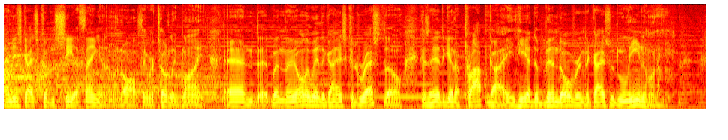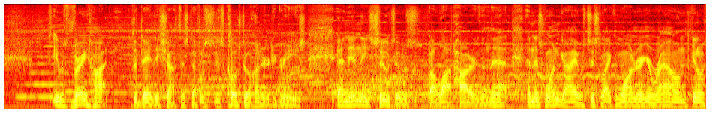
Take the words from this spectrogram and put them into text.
And these guys couldn't see a thing in them at all. They were totally blind. And uh, when the only way the guys could rest, though, is they had to get a prop guy and he had to bend over and the guys would lean on him. It was very hot the day they shot this stuff. It was, it was, close to 100 degrees. And in these suits, it was a lot hotter than that. And this one guy was just like wandering around, you know,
